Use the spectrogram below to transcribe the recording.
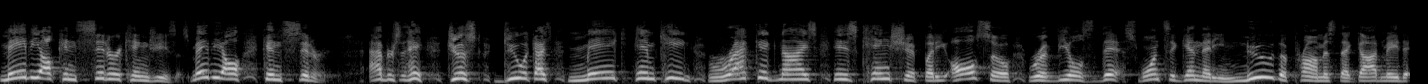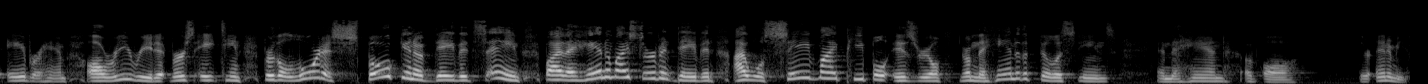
maybe I'll consider King Jesus. Maybe I'll consider it. Abner said, hey, just do it, guys. Make him king. Recognize his kingship. But he also reveals this, once again, that he knew the promise that God made to Abraham. I'll reread it. Verse 18. For the Lord has spoken of David, saying, By the hand of my servant David, I will save my people Israel from the hand of the Philistines and the hand of all their enemies.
